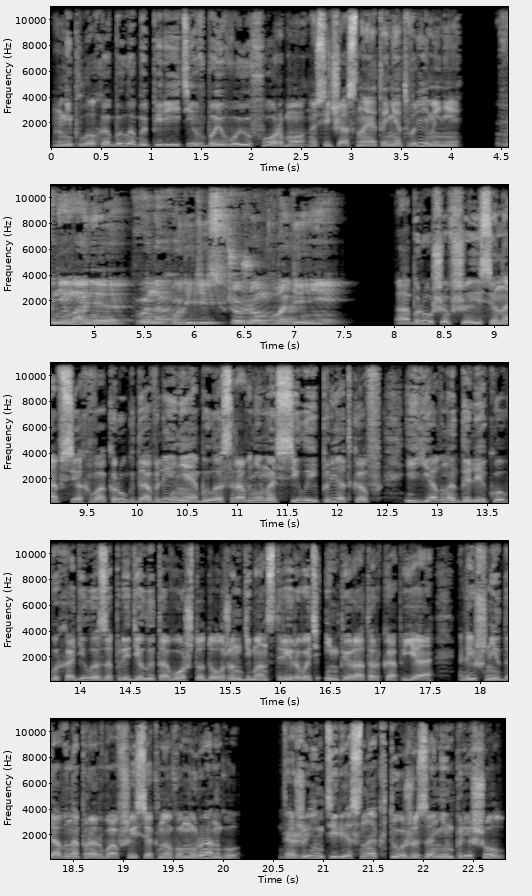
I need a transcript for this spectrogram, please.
Неплохо было бы перейти в боевую форму, но сейчас на это нет времени. «Внимание! Вы находитесь в чужом владении!» Обрушившееся на всех вокруг давление было сравнимо с силой предков и явно далеко выходило за пределы того, что должен демонстрировать император Копья, лишь недавно прорвавшийся к новому рангу. Даже интересно, кто же за ним пришел.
